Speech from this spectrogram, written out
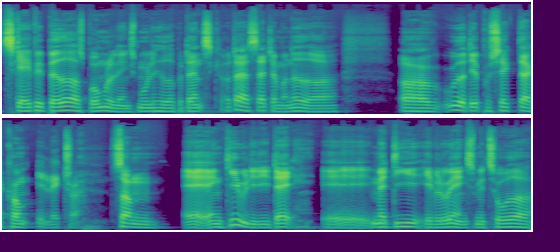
skabe bedre sprogmodelleringsmuligheder på dansk. Og der satte jeg mig ned, og, og ud af det projekt, der kom Electra, som øh, angiveligt i dag, øh, med de evalueringsmetoder,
